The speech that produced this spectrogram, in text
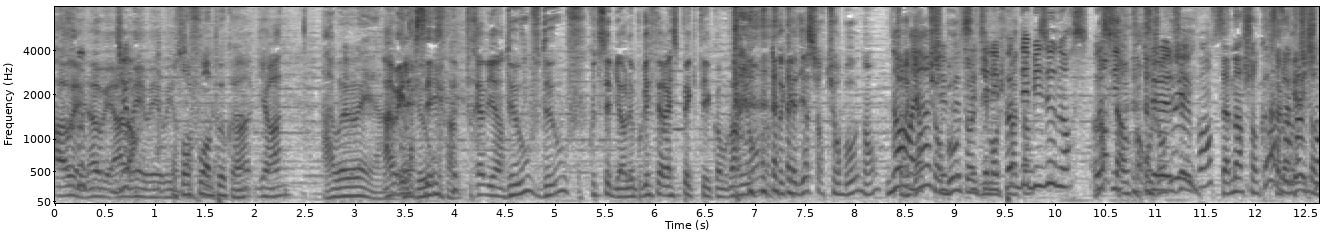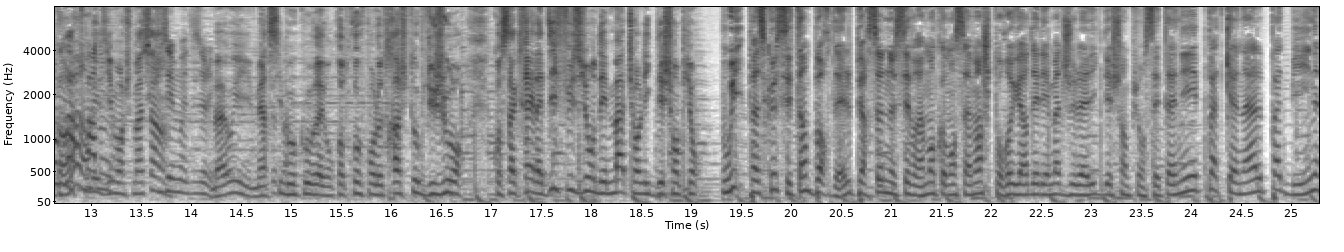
Ah ouais, là oui, ah ouais, ouais, ouais, On s'en fout un peu, quand même. Hein, Guérin? Ah ouais, ouais. Ah oui, là c'est ouf, hein. très bien. De ouf, de ouf. Écoute, c'est bien, le brief est respecté. Comme Marion, un truc à dire sur Turbo, non Non, tu rien, Turbo, c'était l'époque matin des bisounours Non, aussi. c'est encore Je- aujourd'hui. Je pense. Ça marche encore Ça Le marche encore encore, là. tous les dimanches matin. Excusez-moi, désolé. Bah oui, merci beaucoup Greg. On se retrouve pour le trash talk du jour consacré à la diffusion des matchs en Ligue des Champions. Oui, parce que c'est un bordel. Personne ne sait vraiment comment ça marche pour regarder les matchs de la Ligue des Champions cette année. Pas de canal, pas de bean,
